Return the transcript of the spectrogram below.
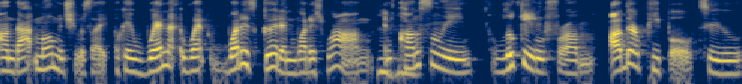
on that moment she was like okay when when what is good and what is wrong mm-hmm. and constantly looking from other people to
